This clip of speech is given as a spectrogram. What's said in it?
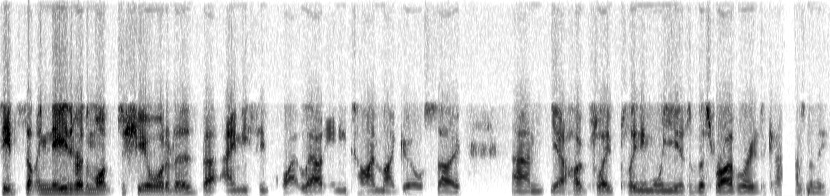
said something neither of them wants to share what it is, but Amy said quite loud, "Anytime, my girl." So um, yeah, hopefully plenty more years of this rivalry to come, Smithy.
